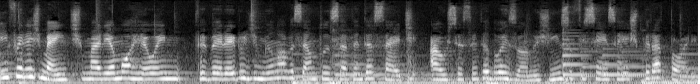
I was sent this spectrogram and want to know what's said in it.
Infelizmente, Maria morreu em fevereiro de 1977, aos 62 anos, de insuficiência respiratória.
